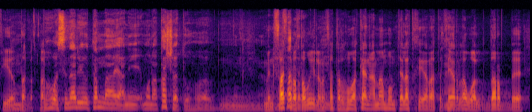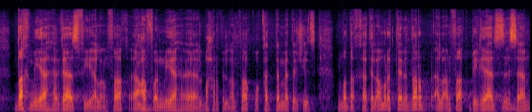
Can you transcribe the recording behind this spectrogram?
في الضغط طبعا وهو سيناريو تم يعني مناقشته من من فترة, فترة. طويلة من فترة. هو كان أمامهم ثلاث خيارات. الخيار الأول ضرب ضخ مياه غاز في الأنفاق عفوا مياه البحر في الأنفاق وقد تم تجهيز المضخات. الأمر الثاني ضرب الأنفاق بغاز سام.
